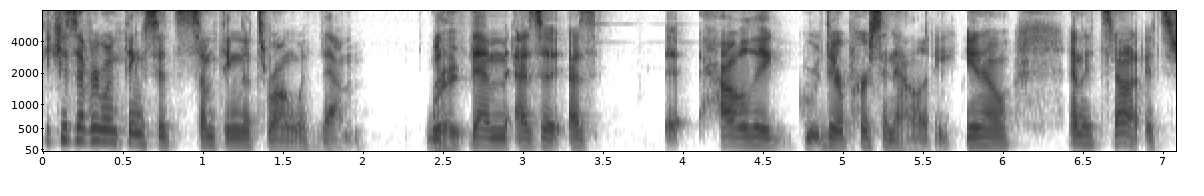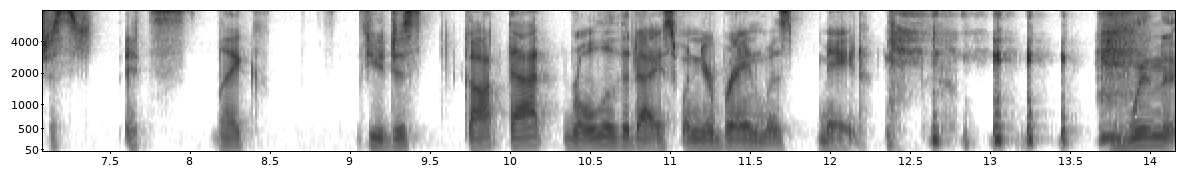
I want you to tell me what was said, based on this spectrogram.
because everyone thinks it's something that's wrong with them, with Right. them as a as uh, how they their personality, you know, and it's not. It's just it's like you just got that roll of the dice when your brain was made. When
